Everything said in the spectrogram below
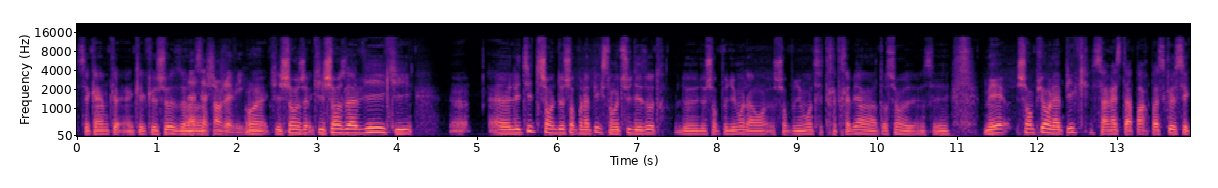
c'est quand même quelque chose. Là, ça change la vie. Ouais, qui change qui change la vie, qui euh, les titres de champion olympique sont au-dessus des autres de, de champion du monde. Alors, champion du monde, c'est très très bien, attention. Euh, mais champion olympique, ça reste à part parce que c'est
